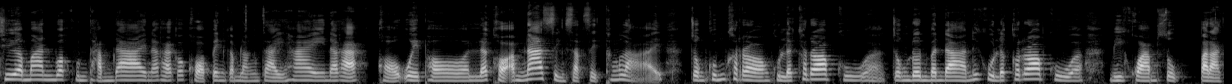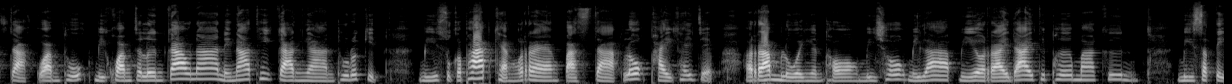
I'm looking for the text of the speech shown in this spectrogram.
เชื่อมั่นว่าคุณทำได้นะคะ ก็ขอเป็นกำลังใจให้นะคะ ขออวยพร และขออำนาจสิ่งศักดิ์สิทธิ์ทั้งหลาย จงคุ้มครองคุณและครอบครัว จงดลบันดาลให้คุณและครอบครัว มีความสุขปราศจากความทุกข์มีความเจริญก้าวหน้าในหน้าที่การงานธุรกิจ มีสุขภาพแข็งแรงปราศจากโรคภัยไข้เจ็บ ร่ำรวยเงินทอง มีโชคมีลาบมีรายได้ที่เพิ่มมากขึ้น มีสติ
